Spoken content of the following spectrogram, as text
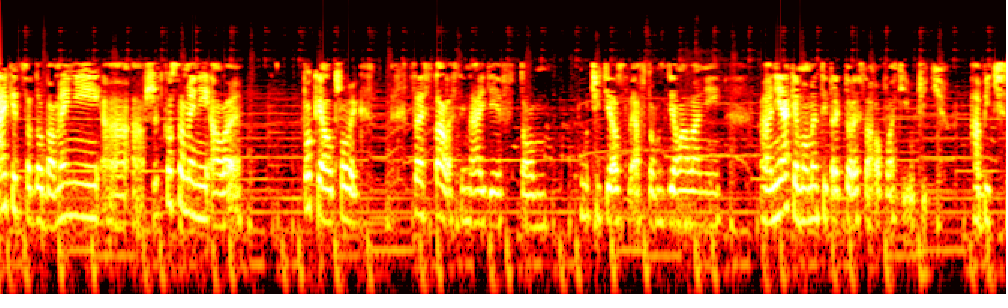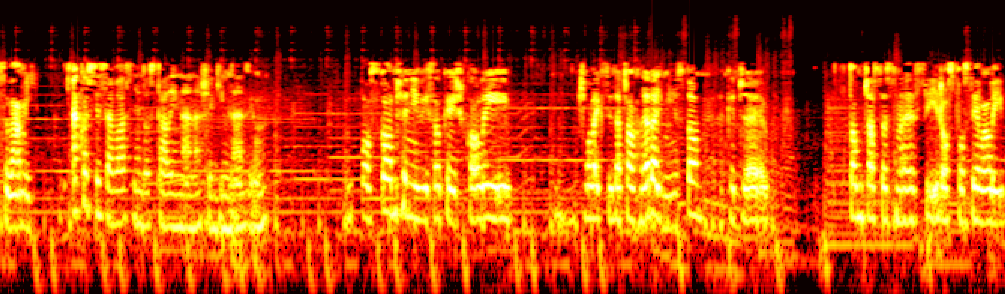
aj keď sa doba mení a, a všetko sa mení, ale pokiaľ človek chce, stále si nájde v tom učiteľstve a v tom vzdelávaní nejaké momenty, pre ktoré sa oplatí učiť a byť s vami. Ako ste sa vlastne dostali na naše gymnázium? Po skončení vysokej školy človek si začal hľadať miesto, keďže tom čase sme si rozposielali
